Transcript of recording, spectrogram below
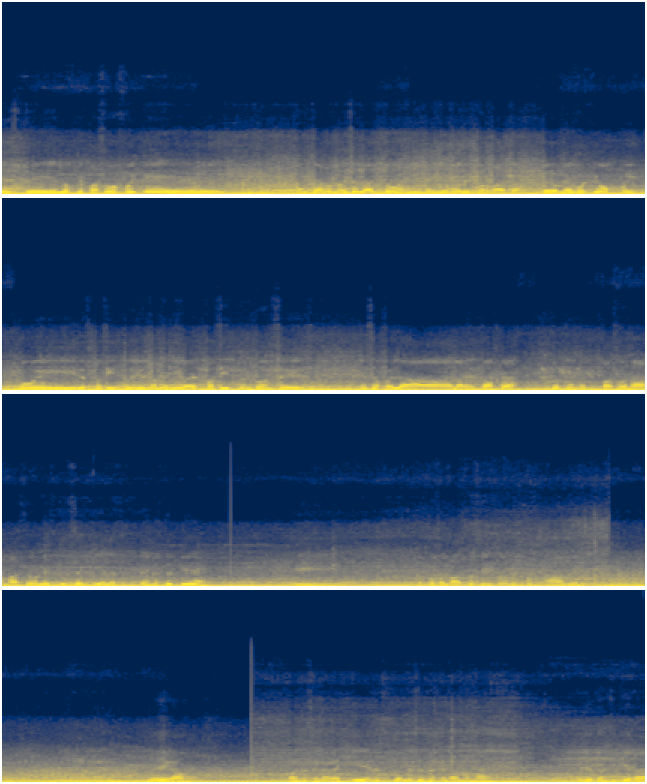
este, lo que pasó fue que carro no hizo el alto y me llevó de corbata. Pero me golpeó muy muy despacito. Yo también iba despacito entonces esa fue la, la ventaja. Lo que me pasó nada más fue un esguince aquí en este, en este pie y pues el vato se hizo responsable. Ya llegamos. Vamos a cenar aquí en este donde se estacionó nomás. Pues ya tan siquiera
